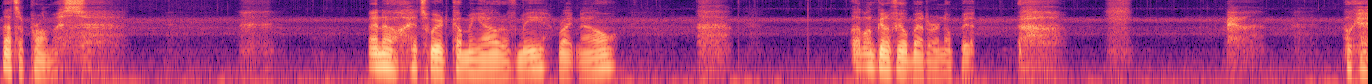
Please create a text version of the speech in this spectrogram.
That's a promise. I know, it's weird coming out of me right now. But I'm gonna feel better in a bit. Okay.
